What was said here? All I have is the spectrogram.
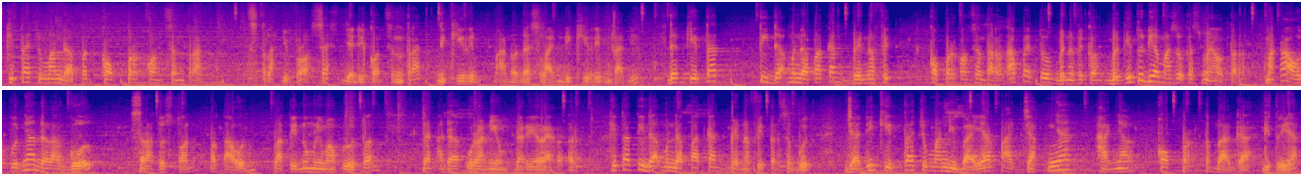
Kita cuma dapat koper konsentrat. Setelah diproses jadi konsentrat, dikirim anoda slime dikirim tadi, dan kita tidak mendapatkan benefit koper konsentrat. Apa itu benefit? Begitu dia masuk ke smelter, maka outputnya adalah gold, 100 ton per tahun, platinum 50 ton, dan ada uranium dari rare earth. Kita tidak mendapatkan benefit tersebut. Jadi kita cuma dibayar pajaknya hanya koper, tembaga gitu ya.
